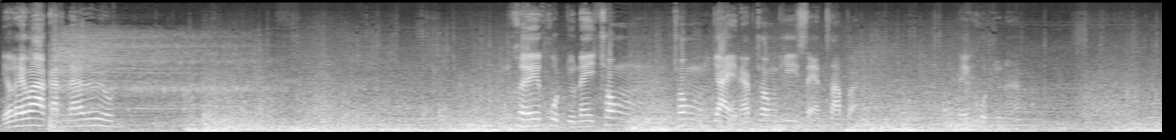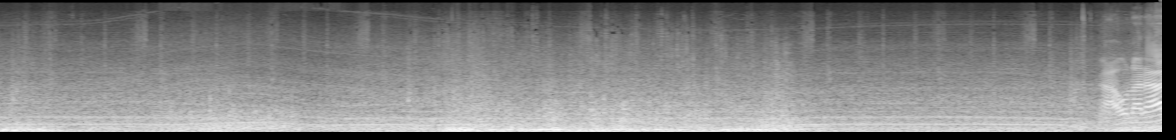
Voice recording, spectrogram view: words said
เดี๋ยวค่อยว่ากันนะทุกผู้ชมผมเคยขุดอยู่ในช่องช่องใหญ่นะครับ ช่องที่แสนซับอะเคยขุดอยู่นะครับ แล้วนะ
